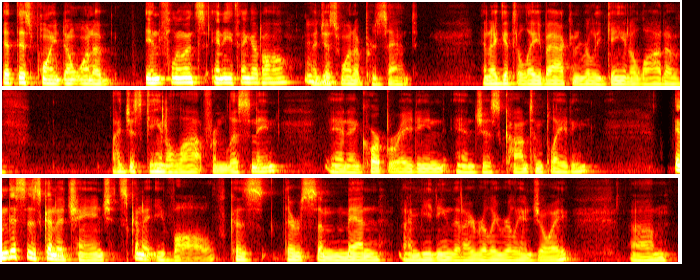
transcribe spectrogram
at this point, don't want to influence anything at all. Mm-hmm. I just want to present. And I get to lay back and really gain a lot of, I just gain a lot from listening and incorporating and just contemplating. And this is going to change. It's going to evolve because there's some men I'm meeting that I really, really enjoy. Um,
